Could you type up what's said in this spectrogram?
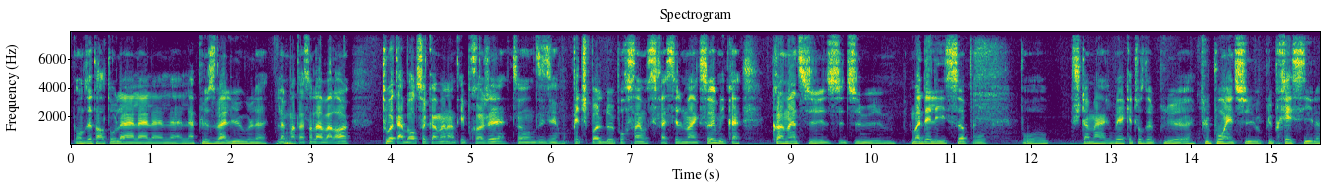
qu'on disait tantôt la, la, la, plus-value ou l'augmentation de la valeur. Toi, tu abordes ça comment dans tes projets? On dit, on pitch pas le 2% aussi facilement que ça, mais co- comment tu, modélises ça pour, pour justement arriver à quelque chose de plus, euh, plus pointu ou plus précis? Là?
